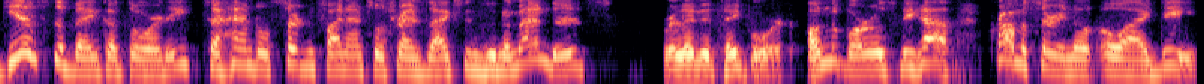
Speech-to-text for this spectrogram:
gives the bank authority to handle certain financial transactions and amendments related paperwork on the borrower's behalf. Promissory note OID.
